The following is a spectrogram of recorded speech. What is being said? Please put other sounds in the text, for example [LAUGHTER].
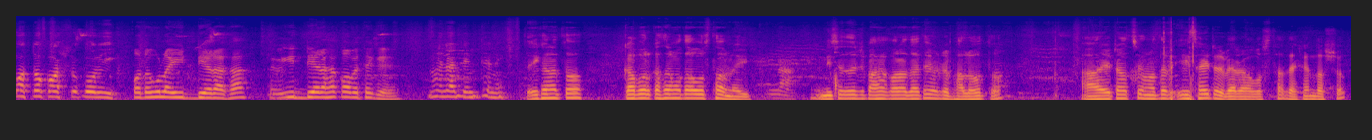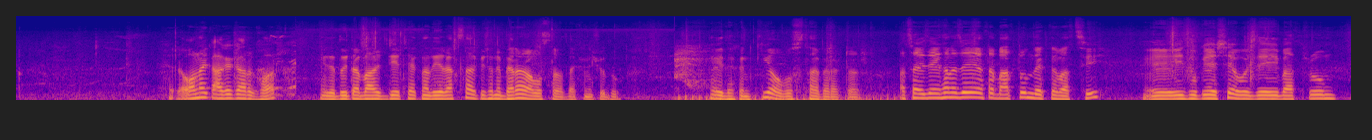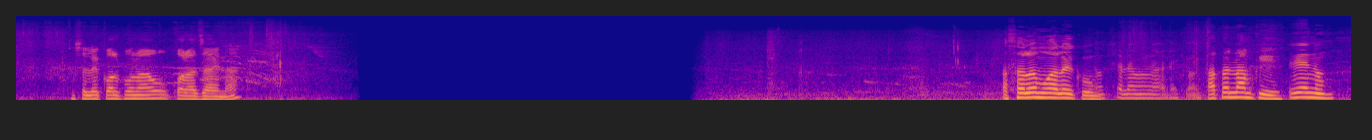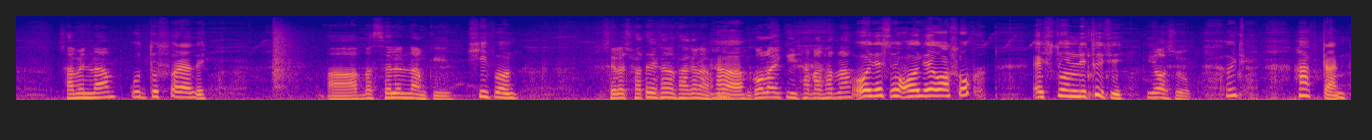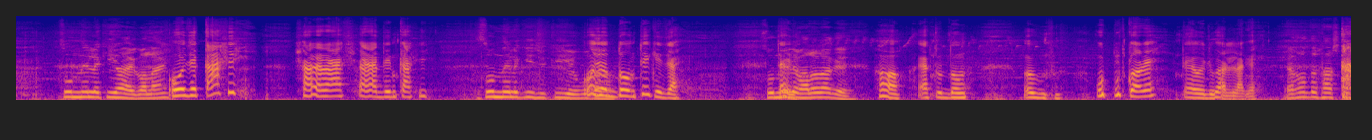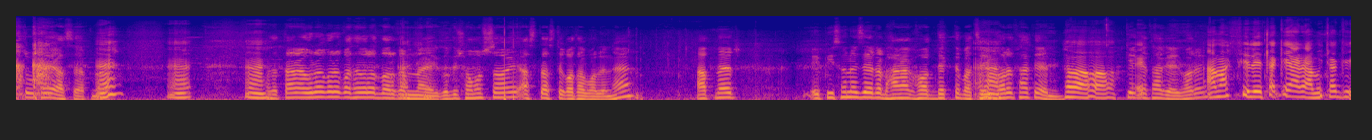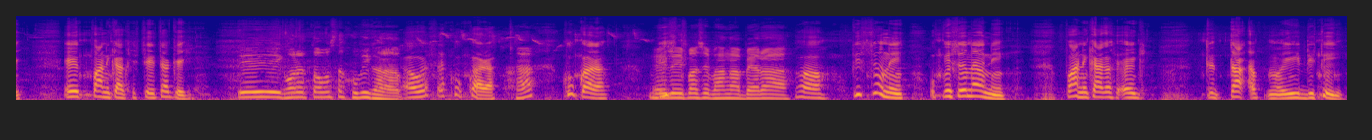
কত কষ্ট করি। কতগুলো ইট দিয়ে রাখা? ইট দিয়ে রাখা কবে থেকে? মেলা দিন টেনে তো এখানে তো কাপড় কাচার মতো অবস্থাও নেই। না। নিচে যদি পাখা করা যায় ওটা ভালো হতো। আর এটা হচ্ছে ওনাদের এই সাইডের বেড়ার অবস্থা দেখেন দর্শক। এটা অনেক আগেকার ঘর। এই যে দুইটা বাঁশ দিয়ে ঠেকনা দিয়ে রাখছে আর পিছনে বেড়ার অবস্থাটা দেখেন শুধু। এই দেখেন কি অবস্থা বেড়াটার। আচ্ছা এই যে এখানে যে একটা বাথরুম দেখতে পাচ্ছি এই- এই যুগে এসে ওই যে এই বাথরুম আসলে কল্পনাও করা যায় না। আসসালামু আলাইকুম। আসসালামু আলাইকুম। আপনার নাম কি? রেনু। স্বামীর নাম? কুদ্দুস ফরাজে। আপনার ছেলের নাম কি? শিপন ছেলের সাথে এখানে থাকেন আপনি? হ্যাঁ। গলায় কি সাদা সাদা? ওই যে ওই যে অসুখ এই চুন দিতেছি কি অসুখ? ওই হাফ টান। চুন নিলে কি হয় গলায়? ওই যে কাশি। সারা রাত সারাদিন কাশি। চুন নিলে কি কি ওই যে দম থেকে যায়। চুন নিলে ভালো লাগে? হ একটু দম ওই উটপুট করে। ওই ভালো লাগে। এখন তো শ্বাসকষ্ট উঠে আছে আপনার। হ্যাঁ? হ্যাঁ? হ্যাঁ? আচ্ছা তারা ওরা করে কথা বলার দরকার নাই। যদি সমস্যা হয় আস্তে আস্তে কথা বলেন হ্যাঁ? আপনার এই পিছনে যে একটা ভাঙা ঘর দেখতে পাচ্ছি এই হ্যাঁ। ঘরে থাকেন? হ্যাঁ হ্যাঁ। কে কে থাকে এই ঘরে? আমার ছেলে থাকে আর আমি থাকি। এই পানি কাকে সে থাকে এই ঘরের তো অবস্থা খুবই খারাপ। অবস্থা খুব খারাপ। হ্যাঁ? খুব খারাপ। এই যে এই পাশে ভাঙা বেড়া। হ কিছু নেই। ও পেছনেও নেই। পানি কাগজ এই দিতই।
